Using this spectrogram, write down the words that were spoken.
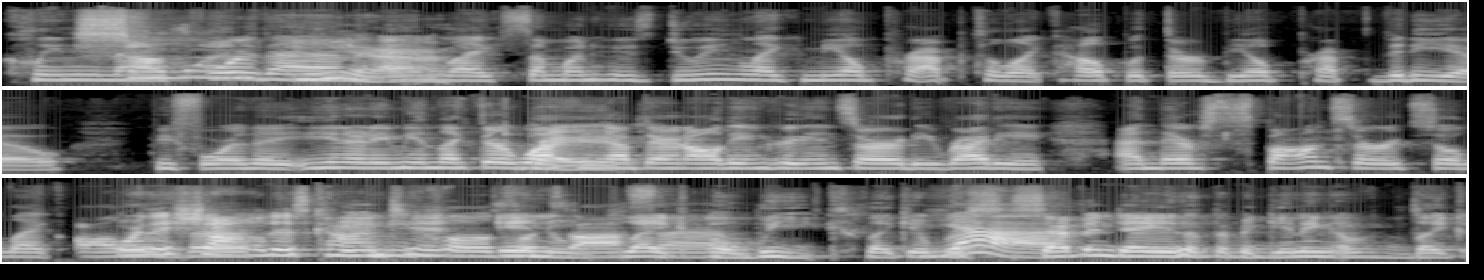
cleaning the someone, house for them yeah. and like someone who's doing like meal prep to like help with their meal prep video before they you know what I mean? Like they're walking right. up there and all the ingredients are already ready and they're sponsored. So like all or they shot all this content in awesome. like a week. Like it was yeah. seven days at the beginning of like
